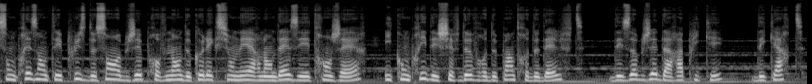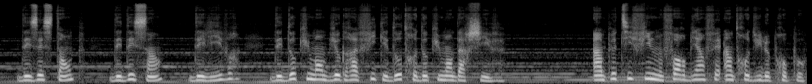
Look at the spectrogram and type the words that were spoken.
sont présentés plus de 100 objets provenant de collections néerlandaises et étrangères, y compris des chefs-d'œuvre de peintres de Delft, des objets d'art appliqués, des cartes, des estampes, des dessins, des livres, des documents biographiques et d'autres documents d'archives. Un petit film fort bien fait introduit le propos.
